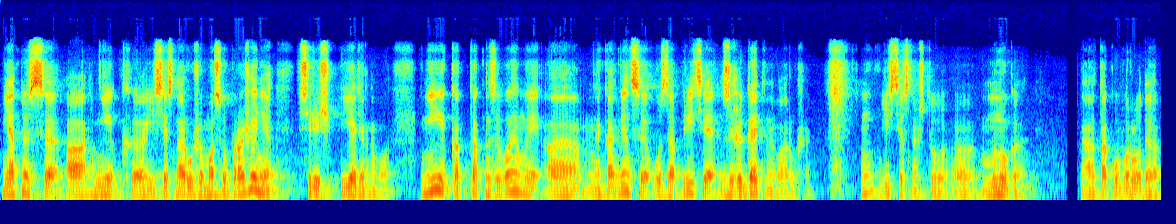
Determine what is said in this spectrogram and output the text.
не относится а, ни к, естественно, оружию массового поражения, все речь ядерному, ни как так называемой а, конвенции о запрете зажигательного оружия. Ну, естественно, что а, много такого рода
